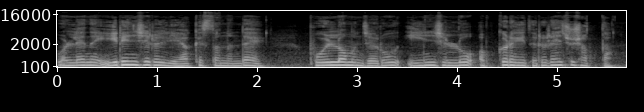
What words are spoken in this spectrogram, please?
원래는 1인실을 예약했었는데 보일러 문제로 2인실로 업그레이드를 해주셨다.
